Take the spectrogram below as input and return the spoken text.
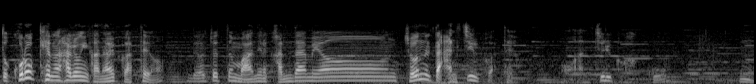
또 그렇게는 활용이 가능할 것 같아요. 근데 어쨌든 만약에 간다면 저는 일단 안 찍을 것 같아요. 어, 안 찍을 것 같고. 음.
